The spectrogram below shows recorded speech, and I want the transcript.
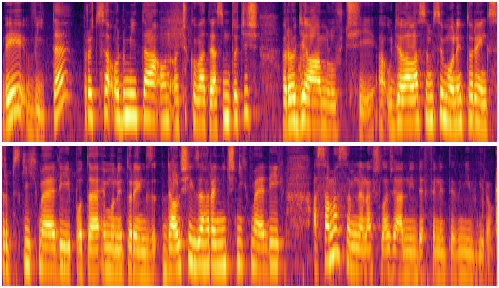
Vy víte, proč se odmítá on očkovat? Já jsem totiž rodilá mluvčí a udělala jsem si monitoring srbských médií, poté i monitoring dalších zahraničních médií a sama jsem nenašla žádný definitivní výrok.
